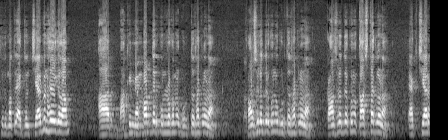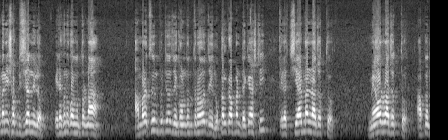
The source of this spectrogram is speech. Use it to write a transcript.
শুধুমাত্র একজন চেয়ারম্যান হয়ে গেলাম, আর বাকি মেম্বারদের কোনো রকমের গুরুত্ব থাকল না কাউন্সিলরদের কোনো গুরুত্ব থাকল না কাউন্সিলরদের কোনো কাজ থাকল না এক চেয়ারম্যানই সব ডিসিশন নিল। এটা কোনো গণতন্ত্র না। আমরা এতদিন পর্যন্ত যে গণতন্ত্র, যে লোকাল গভর্নমেন্ট দেখে আসছি, এটা চেয়ারম্যান রাজত্ব মেয়র রাজত্ব। আপনার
